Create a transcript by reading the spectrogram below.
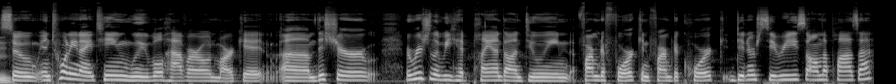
So in 2019, we will have our own market. Um, this year, originally we had planned on doing farm to fork and farm to cork dinner series on the plaza.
